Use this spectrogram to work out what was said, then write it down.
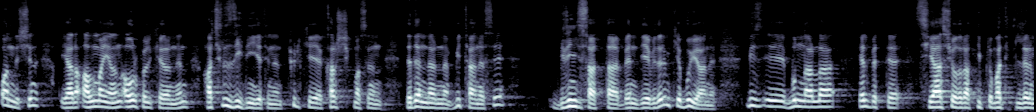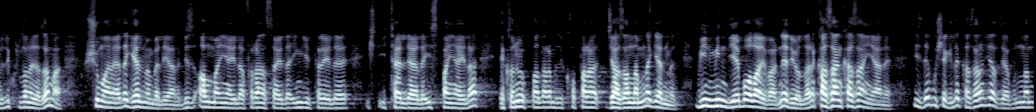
Onun için yani Almanya'nın, Avrupa ülkelerinin haçlı zihniyetinin Türkiye'ye karşı çıkmasının nedenlerinden bir tanesi birincisi hatta ben diyebilirim ki bu yani. Biz e, bunlarla elbette siyasi olarak diplomatik dillerimizi kullanacağız ama şu manaya da gelmemeli yani. Biz Almanya'yla, Fransa'yla, İngiltere'yle, işte İtalya'yla, İspanya'yla ekonomik bağlarımızı koparacağız anlamına gelmez. Win-win diye bir olay var. Ne diyorlar? Kazan kazan yani. Biz de bu şekilde kazanacağız ya. Bundan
